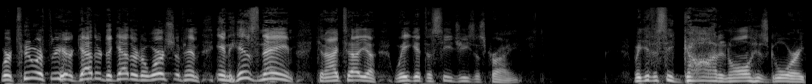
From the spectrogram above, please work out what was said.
where two or three are gathered together to worship Him in His name, can I tell you, we get to see Jesus Christ. We get to see God in all His glory.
